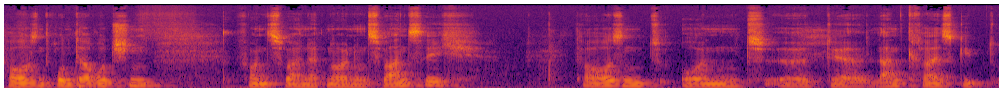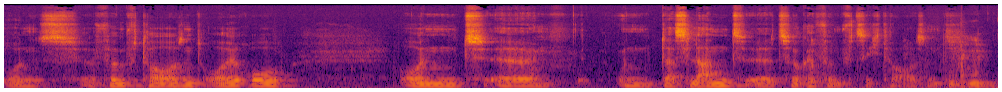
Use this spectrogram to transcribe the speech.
211.000 runterrutschen von 229.000 und äh, der Landkreis gibt uns äh, 5.000 Euro und, äh, und das Land äh, ca. 50.000. Mhm.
